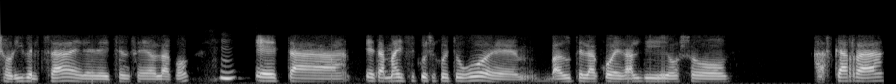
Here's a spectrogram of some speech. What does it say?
txoribeltza ere deitzen zaiolako, hmm. eta, eta maiz ikusiko ditugu e, badutelako egaldi oso azkarra,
